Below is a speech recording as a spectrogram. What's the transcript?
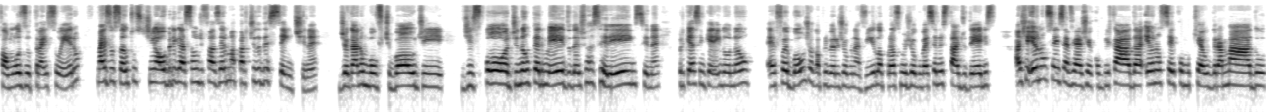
famoso traiçoeiro, mas o Santos tinha a obrigação de fazer uma partida decente, né? De jogar um bom futebol, de, de expor, de não ter medo da Juazeirense, né? Porque, assim, querendo ou não, é, foi bom jogar o primeiro jogo na Vila, o próximo jogo vai ser no estádio deles. Eu não sei se a viagem é complicada, eu não sei como que é o gramado.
